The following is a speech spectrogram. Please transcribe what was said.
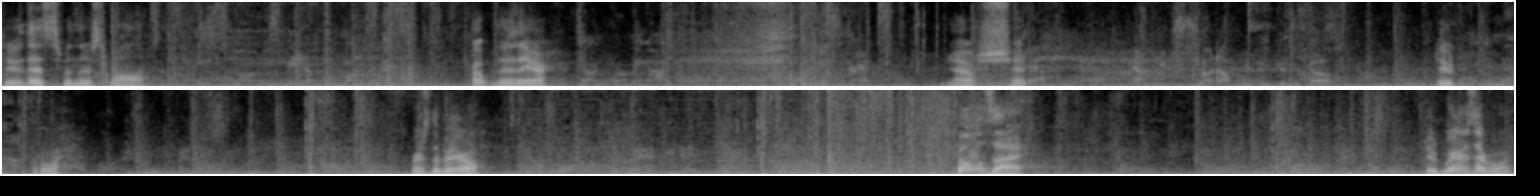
do this when they're small? Oh, there they are. Oh shit. Now if you shut up, you'll be good to go. Dude, what do I... Where's the barrel? Bullseye! Dude, where's everyone?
